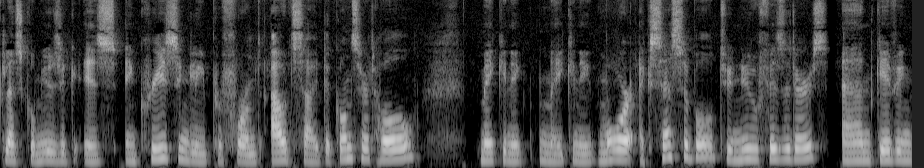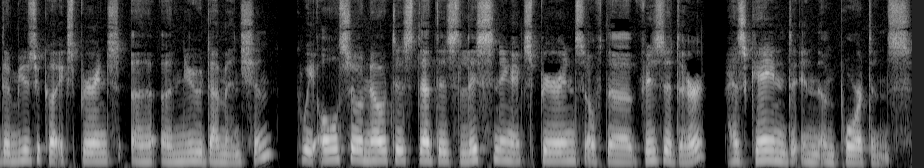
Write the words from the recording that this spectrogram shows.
classical music is increasingly performed outside the concert hall, making it making it more accessible to new visitors and giving the musical experience a, a new dimension. We also noticed that this listening experience of the visitor has gained in importance.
